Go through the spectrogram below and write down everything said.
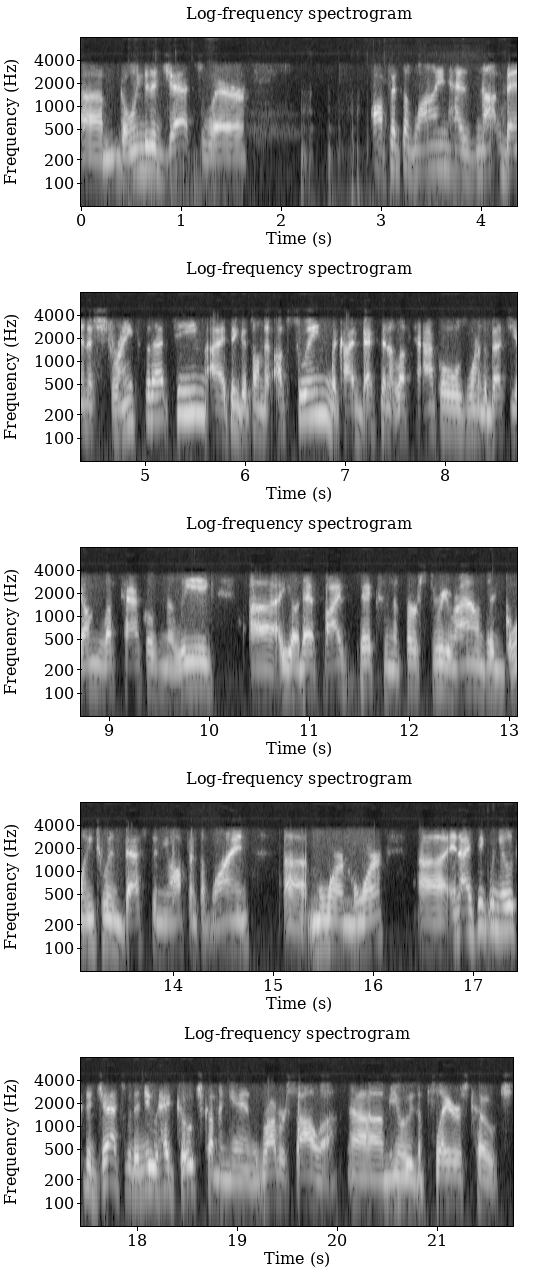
Um, going to the Jets where, offensive line has not been a strength for that team. I think it's on the upswing. Mekhi Becton at left tackle is one of the best young left tackles in the league. Uh, you know, they have five picks in the first three rounds. They're going to invest in the offensive line uh, more and more. Uh, and I think when you look at the Jets with a new head coach coming in, Robert Saleh, um, you know, he's a player's coach.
